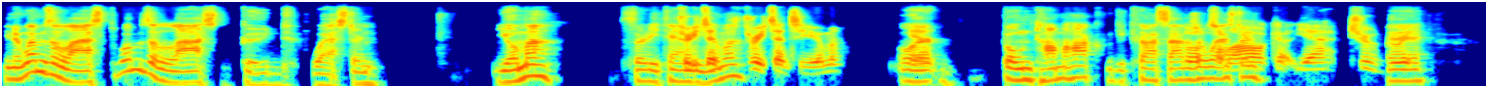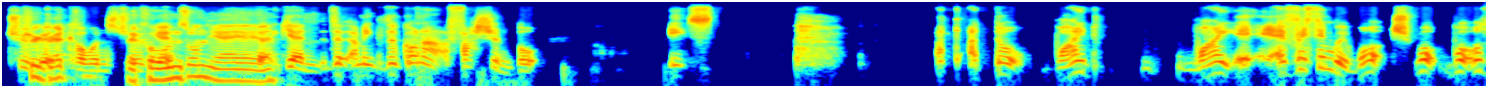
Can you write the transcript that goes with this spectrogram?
you know when was the last when was the last good western? Yuma, thirty ten to 310, Yuma, 310 to Yuma. Or yeah. Bone Tomahawk? Would you class that as a western? Tomahawk, uh, yeah, True Grit. Yeah. True, True Grit, Grit, Coen's the True Grit. One, yeah, yeah, But yeah. again, th- I mean, they've gone out of fashion, but it's. I, I don't. Why? Why everything we watch? What what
